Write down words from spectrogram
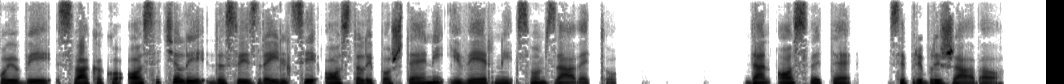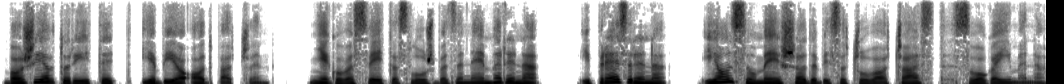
koju bi svakako osjećali da su Izraelci ostali pošteni i verni svom zavetu. Dan osvete se približavao. Božji autoritet je bio odbačen, njegova sveta služba zanemarena i prezrena i on se umešao da bi sačuvao čast svoga imena.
